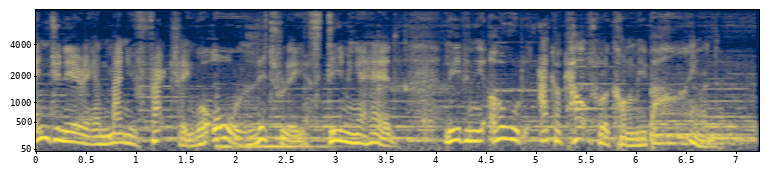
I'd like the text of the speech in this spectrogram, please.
engineering and manufacturing were all literally steaming ahead, leaving the old agricultural economy behind.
